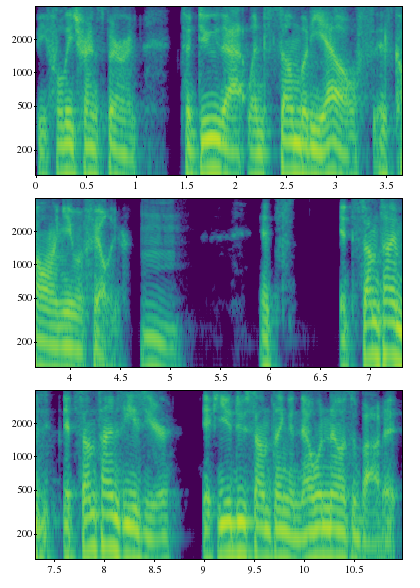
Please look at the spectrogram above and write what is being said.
be fully transparent to do that when somebody else is calling you a failure. Mm. It's, it's sometimes, it's sometimes easier if you do something and no one knows about it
